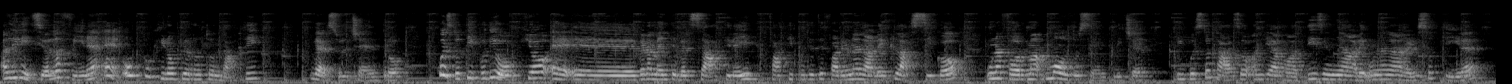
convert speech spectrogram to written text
all'inizio e alla fine e un pochino più arrotondati verso il centro. Questo tipo di occhio è, è veramente versatile, infatti potete fare un eyeliner classico, una forma molto semplice. In questo caso andiamo a disegnare un eyeliner sottile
